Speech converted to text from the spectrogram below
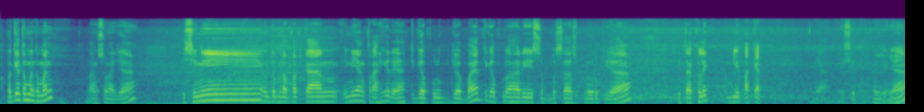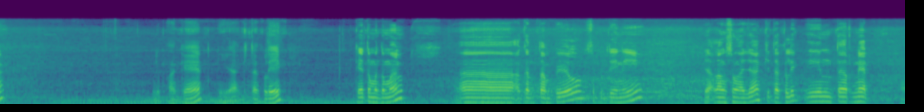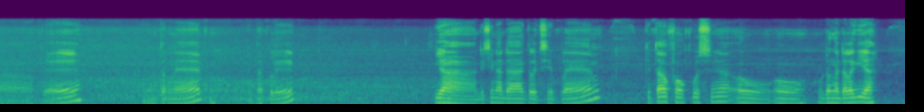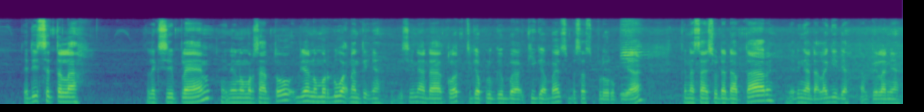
Oke teman-teman langsung aja di sini untuk mendapatkan ini yang terakhir ya 30 GB 30 hari sebesar 10 rupiah. Kita klik beli paket. Ya di situ tunjuknya beli paket ya kita klik. Oke teman-teman. Uh, akan tampil seperti ini. Ya langsung aja kita klik internet. Nah, oke. Internet kita klik Ya, di sini ada Galaxy Plan. Kita fokusnya, oh, oh, udah nggak ada lagi ya. Jadi setelah Galaxy Plan, ini yang nomor satu, dia nomor dua nantinya. Di sini ada cloud 30 GB sebesar 10 rupiah. Karena saya sudah daftar, jadi nggak ada lagi dia tampilannya.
